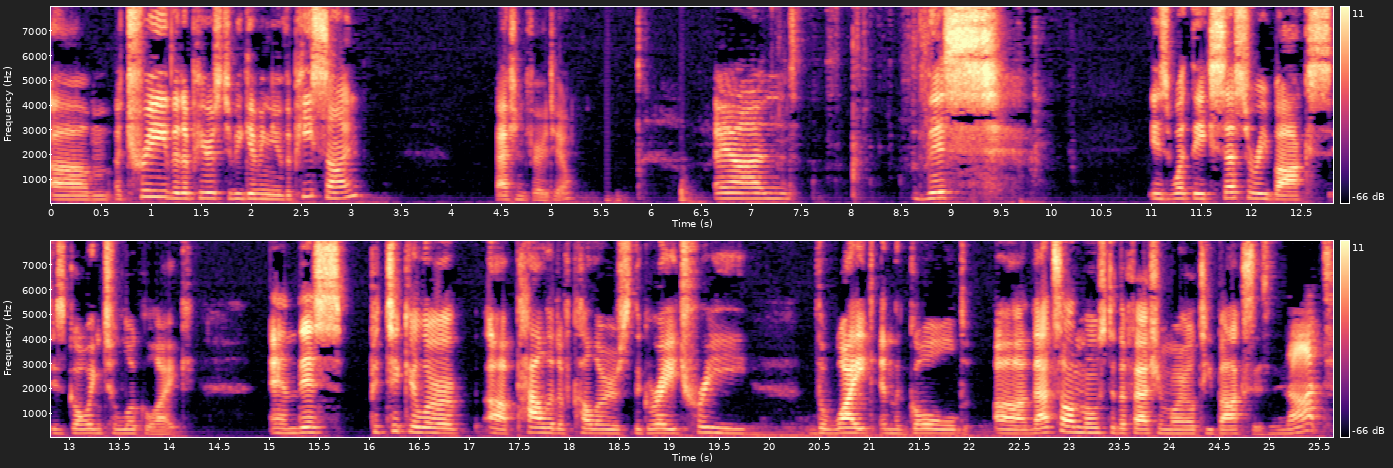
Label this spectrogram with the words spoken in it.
um, a tree that appears to be giving you the peace sign. Fashion fairy tale. And this is what the accessory box is going to look like. And this particular uh, palette of colors, the gray tree, the white, and the gold, uh, that's on most of the fashion royalty boxes. Not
